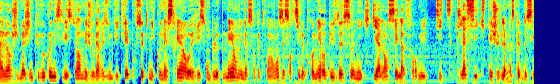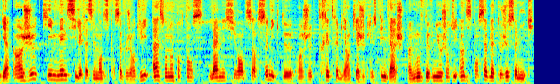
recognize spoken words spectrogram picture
Alors j'imagine que vous connaissez l'histoire, mais je vous la résume vite fait pour ceux qui n'y connaissent rien au hérisson bleu. Mais en 1991 est sorti le premier opus de Sonic, qui a lancé la formule dite classique des jeux de la mascotte de Sega. Un jeu qui, même s'il est facilement dispensable aujourd'hui, a son importance. L'année suivante sort Sonic 2, un jeu très très bien qui ajoute le spin dash, un move devenu aujourd'hui indispensable à tout jeu Sonic.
